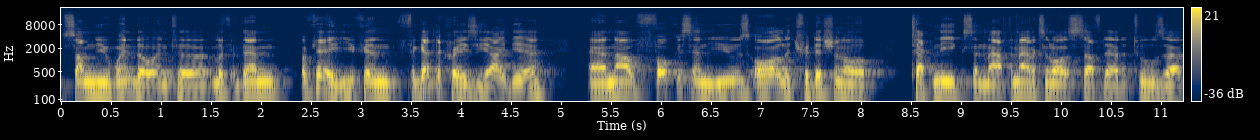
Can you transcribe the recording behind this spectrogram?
some new window into look, then okay, you can forget the crazy idea and now focus and use all the traditional techniques and mathematics and all the stuff that are the tools that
